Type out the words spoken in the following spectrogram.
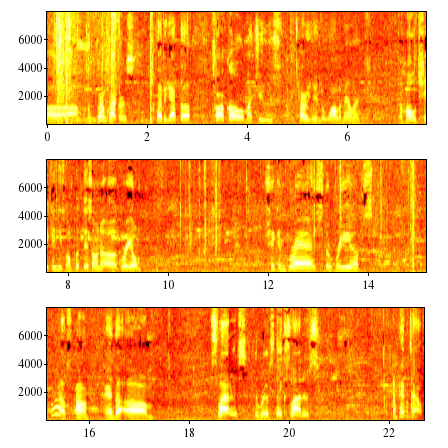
um, graham crackers. Hubby got the charcoal, my juice, detergent, the watermelon, the whole chicken. He's gonna put this on the uh, grill. Chicken breast, the ribs. What else? Oh, and the um, sliders, the rib steak sliders. And paper towels.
